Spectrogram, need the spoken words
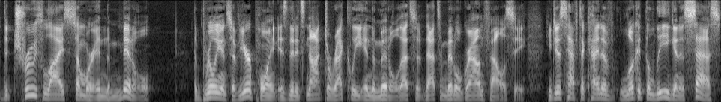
The truth lies somewhere in the middle. The brilliance of your point is that it's not directly in the middle. That's a, that's a middle ground fallacy. You just have to kind of look at the league and assess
